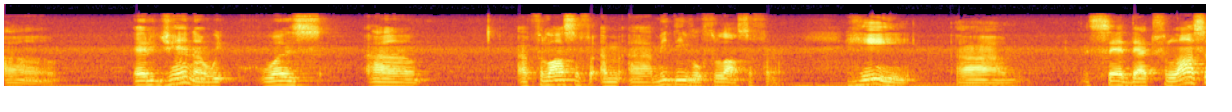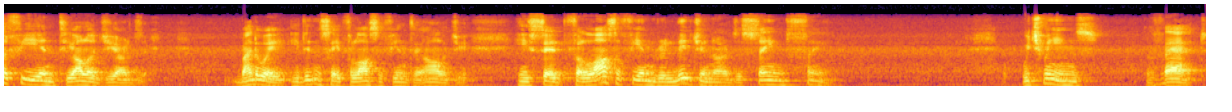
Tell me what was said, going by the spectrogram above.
uh, Erigena was uh, a philosopher, a, a, medieval philosopher. He um, said that philosophy and theology are. By the way, he didn't say philosophy and theology. He said philosophy and religion are the same thing. Which means that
